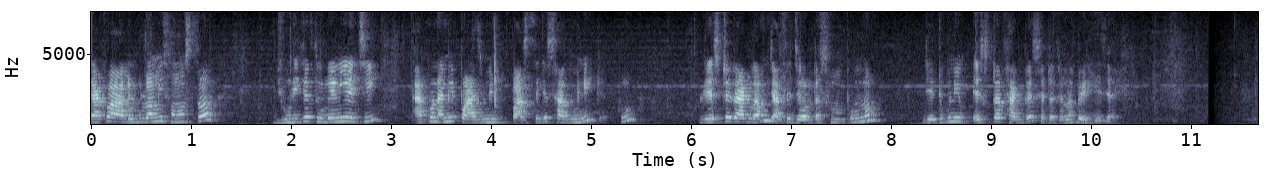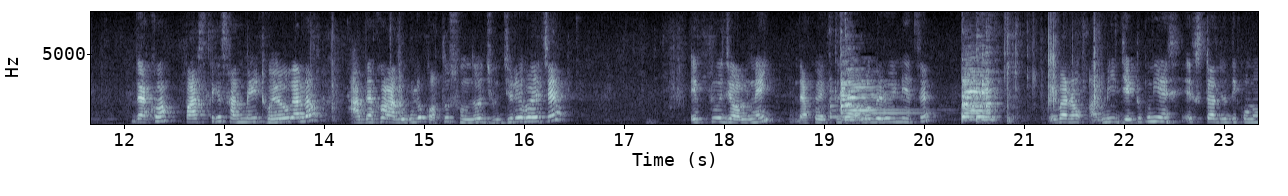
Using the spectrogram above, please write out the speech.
দেখো আলুগুলো আমি সমস্ত ঝুড়িতে তুলে নিয়েছি। এখন আমি পাঁচ মিনিট, পাঁচ থেকে সাত মিনিট একটু রেস্টে রাখলাম যাতে জলটা সম্পূর্ণ যেটুকুনি এক্সট্রা থাকবে সেটা যেন বেরিয়ে যায়। দেখো, পাঁচ থেকে সাত মিনিট হয়েও গেল, আর দেখো আলুগুলো কত সুন্দর ঝুরঝুরে হয়েছে। একটু জল নেই, দেখো একটু জলও বেরোয় নিয়েছে। এবার আমি যেটুকুনি এক্সট্রা যদি কোনো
